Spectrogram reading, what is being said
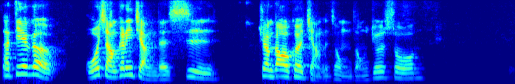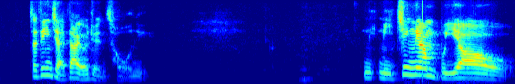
那第二个，我想跟你讲的是，就像高克讲的这种东西，就是说，这听起来大家有点丑女。你你尽量不要，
